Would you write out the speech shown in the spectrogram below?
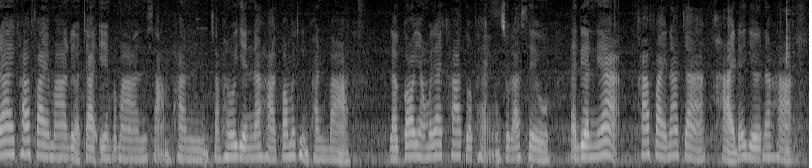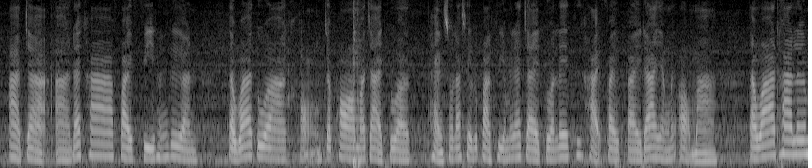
ได้ค่าไฟมาเหลือจ่ายเองประมาณ 3,000 3,000เยนนะคะ ก็ไม่ถึงพันบาท แล้วก็ยังไม่ได้ค่าตัวแผงโซลาเซลล์ แต่เดือนเนี้ย ค่าไฟน่าจะขายได้เยอะนะคะ อาจจะได้ค่าไฟฟรีทั้งเดือน แต่ว่าตัวของจะพอมาจ่ายตัวแผงโซลาเซลล์หรือเปล่าคือยังไม่แน่ใจตัวเลขที่ขายไฟไปได้ยังไม่ออกมา แต่ว่าถ้าเริ่ม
